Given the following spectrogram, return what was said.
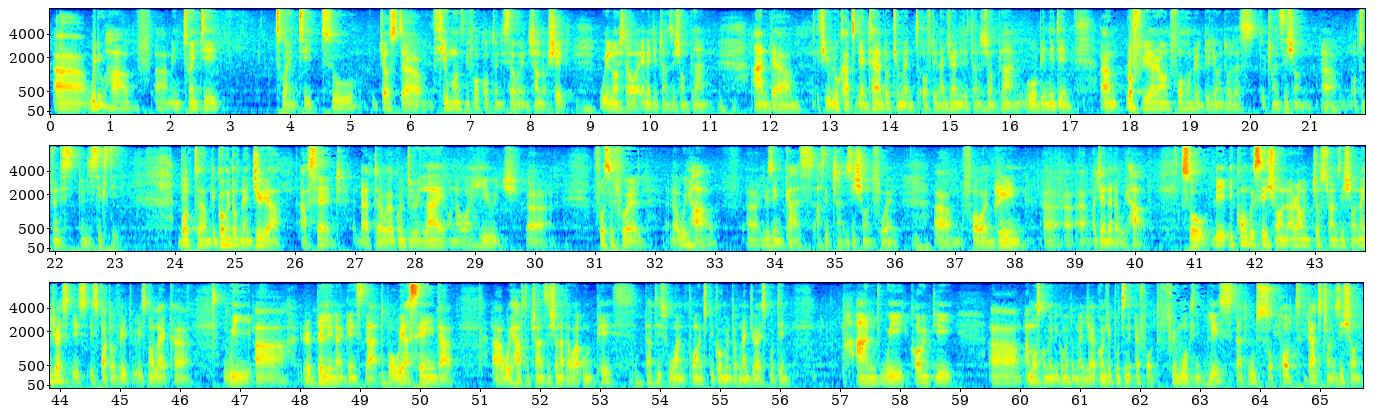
Uh, we do have um, in 2022, just a few months before COP27 in Sharm el Sheikh, we launched our energy transition plan. And um, if you look at the entire document of the Nigerian Energy Transition Plan, we will be needing um, roughly around $400 billion to transition um, up to 20, 2060. But um, the government of Nigeria have said that uh, we are going to rely on our huge uh, fossil fuel that we have uh, using gas as a transition fuel um, for our green uh, um, agenda that we have. So the, the conversation around just transition, Nigeria is, is, is part of it. It's not like uh, we are rebelling against that, but we are saying that uh, we have to transition at our own pace. That is one point the government of Nigeria is putting. And we currently, um, I must commend the government of Nigeria, currently putting effort, frameworks in place that would support that transition.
